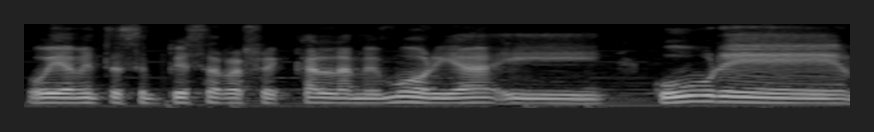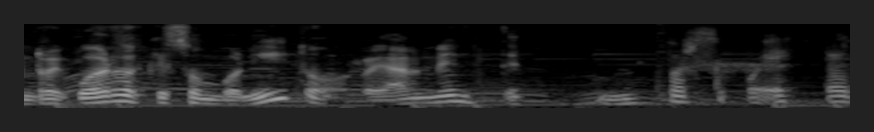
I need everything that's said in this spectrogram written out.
obviamente se empieza a refrescar la memoria y cubre recuerdos que son bonitos realmente. Por supuesto.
